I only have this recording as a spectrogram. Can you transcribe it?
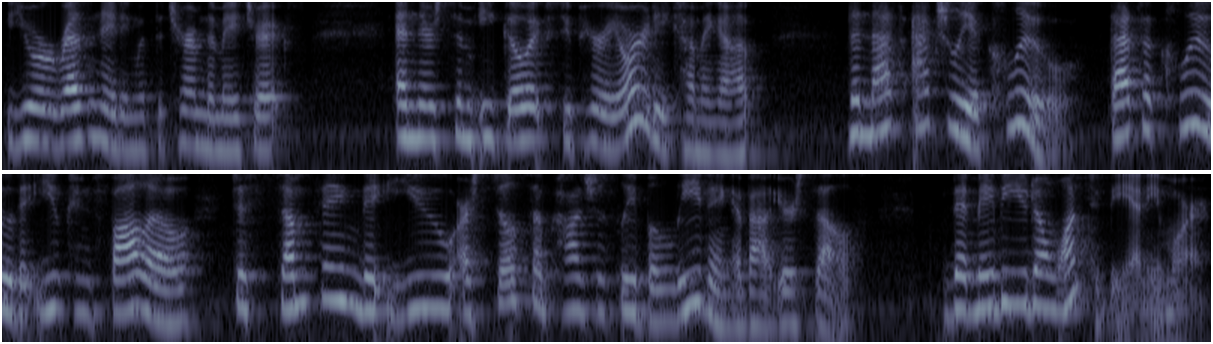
you're resonating with the term the matrix and there's some egoic superiority coming up, then that's actually a clue. That's a clue that you can follow to something that you are still subconsciously believing about yourself that maybe you don't want to be anymore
